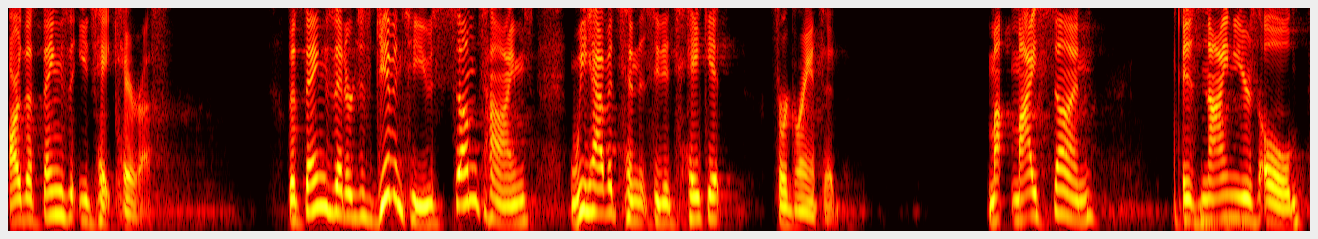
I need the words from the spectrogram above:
are the things that you take care of. The things that are just given to you, sometimes we have a tendency to take it for granted. My, my son is nine years old,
